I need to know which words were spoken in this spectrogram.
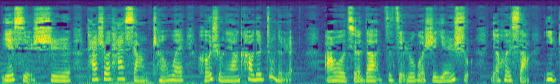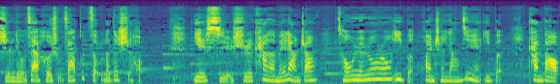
也许是他说他想成为河鼠那样靠得住的人，而我觉得自己如果是鼹鼠，也会想一直留在河鼠家不走了的时候。也许是看了没两章，从任溶溶一本换成杨靖远一本，看到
